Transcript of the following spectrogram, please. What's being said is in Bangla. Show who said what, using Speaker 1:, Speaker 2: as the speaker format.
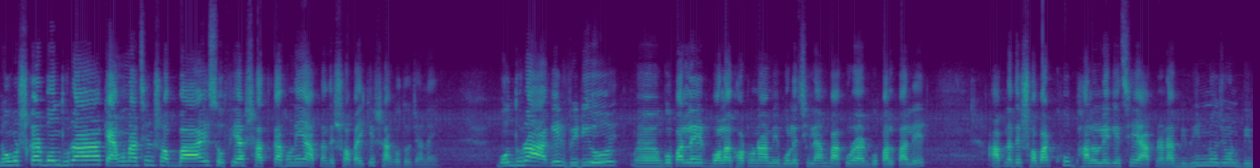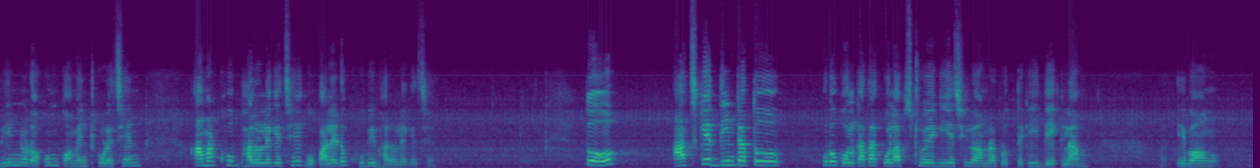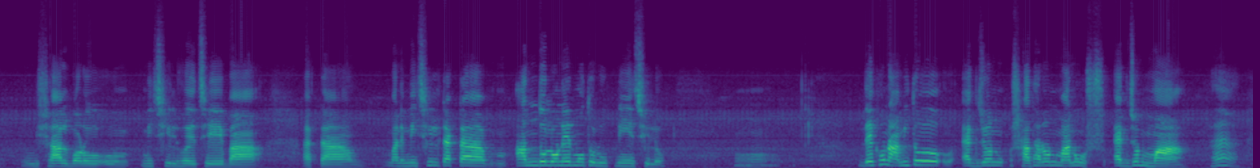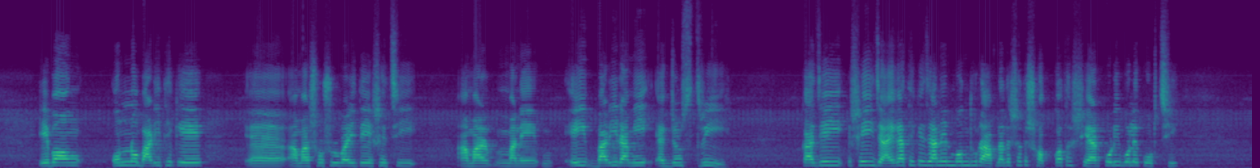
Speaker 1: নমস্কার বন্ধুরা, কেমন আছেন সবাই? সোফিয়ার সাতকাহনে আপনাদের সবাইকে স্বাগত জানাই। বন্ধুরা, আগের ভিডিও গোপালের বলা ঘটনা আমি বলেছিলাম, বাঁকুড়ার গোপাল পালের। আপনাদের সবার খুব ভালো লেগেছে, আপনারা বিভিন্নজন বিভিন্ন রকম কমেন্ট করেছেন। আমার খুব ভালো লেগেছে, গোপালেরও খুবই ভালো লেগেছে। তো, আজকের দিনটা তো পুরো কলকাতা কোলাপসড হয়ে গিয়েছিল, আমরা প্রত্যেকেই দেখলাম। এবং বিশাল বড় মিছিল হয়েছে বা একটা মানে মিছিলটা একটা আন্দোলনের মতো রূপ নিয়েছিল। দেখুন, আমি তো একজন সাধারণ মানুষ, একজন মা হ্যাঁ? এবং অন্য বাড়ি থেকে আমার শ্বশুর বাড়িতে এসেছি। আমার মানে এই বাড়ির আমি একজন স্ত্রী। কাজেই সেই জায়গা থেকে জানেন বন্ধুরা, আপনাদের সাথে সব কথা শেয়ার করি বলে করছি।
